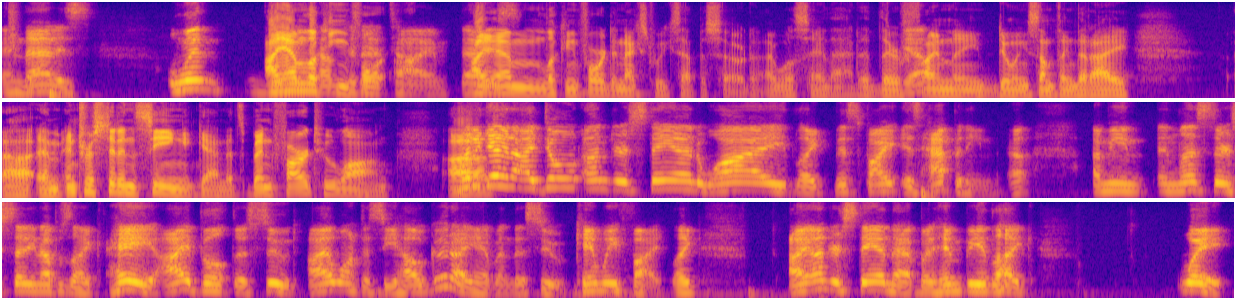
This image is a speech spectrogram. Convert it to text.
and that is when I am looking for- that time. that I is- am looking forward to next week's episode. I will say that they're Yeah. finally doing something that I uh, am interested in seeing again. It's been far too long. But Uh, again, I don't understand why like this fight is happening. I mean, unless they're setting up as like, "Hey, I built this suit. I want to see how good I am in this suit. Can we fight?" Like, I understand that, but him being like, "Wait,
